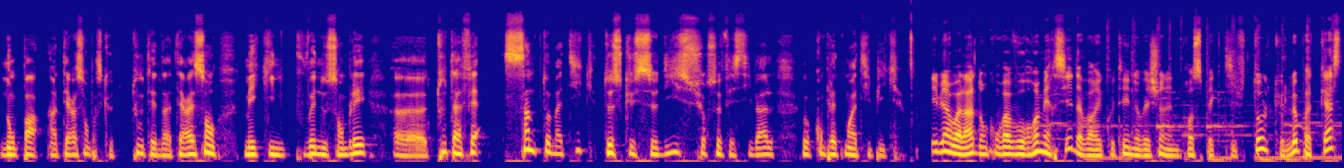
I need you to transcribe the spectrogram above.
non pas intéressant, parce que tout est intéressant, mais qui pouvait nous sembler euh, tout à fait symptomatique de ce que se dit sur ce festival euh, complètement atypique. Et bien voilà, donc on va vous remercier d'avoir écouté Innovation and Prospective Talk, le podcast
